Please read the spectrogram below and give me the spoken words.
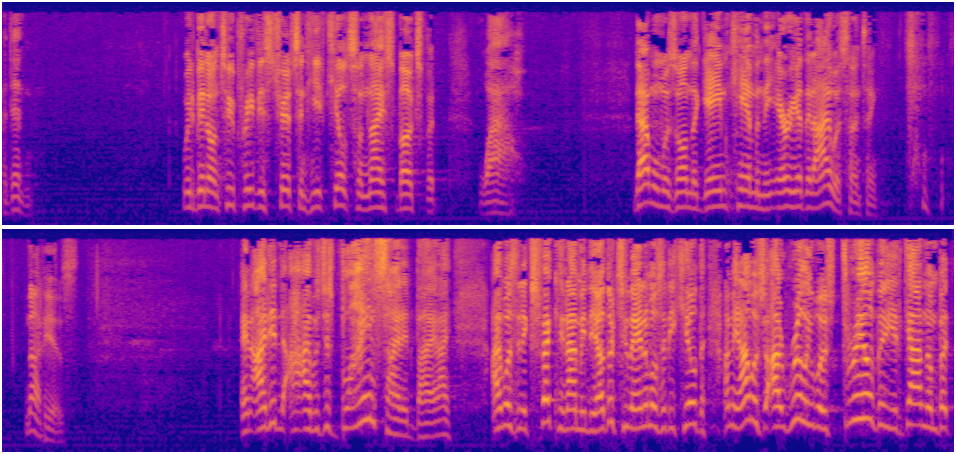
I didn't. We'd been on two previous trips and he'd killed some nice bucks, but wow. That one was on the game cam in the area that I was hunting, not his. And I didn't, I was just blindsided by it. I, I wasn't expecting. I mean, the other two animals that he killed, I mean, I was, I really was thrilled that he had gotten them, but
